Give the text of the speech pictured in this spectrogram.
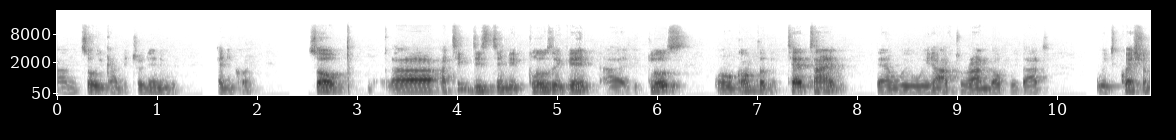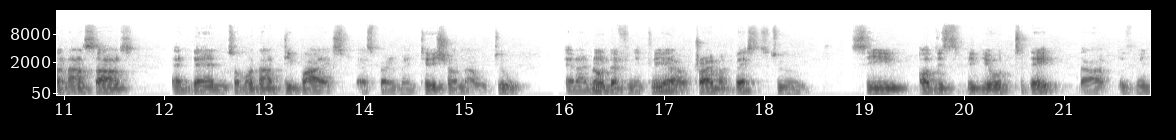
and so it can be traded with any coin. So, uh, I think this team will close again. Uh, close, when we come to the third time, then we we have to round up with that, with question and answers, and then some other deeper ex experimentation I will do. And I know definitely I will try my best to see all this video today that is being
